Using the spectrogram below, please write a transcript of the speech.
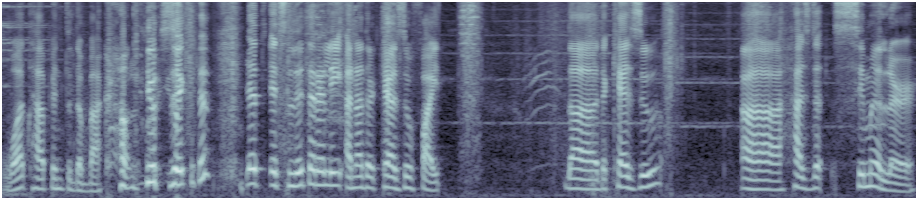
What happened to the background music? it, it's literally another Khezu fight. The the Khezu uh, has the similar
